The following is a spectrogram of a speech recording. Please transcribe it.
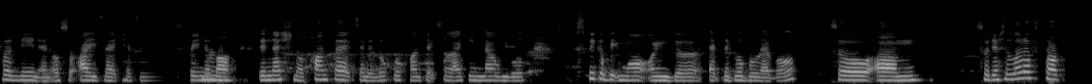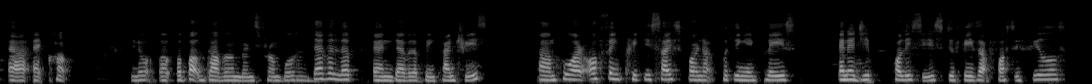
Fermin and also Isaac has explained mm. about the national context and the local context, so I think now we will speak a bit more on the at the global level. So, um, so there's a lot of talk uh, at COP, you know, about governments from both mm. developed and developing countries um, who are often criticized for not putting in place energy policies to phase out fossil fuels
